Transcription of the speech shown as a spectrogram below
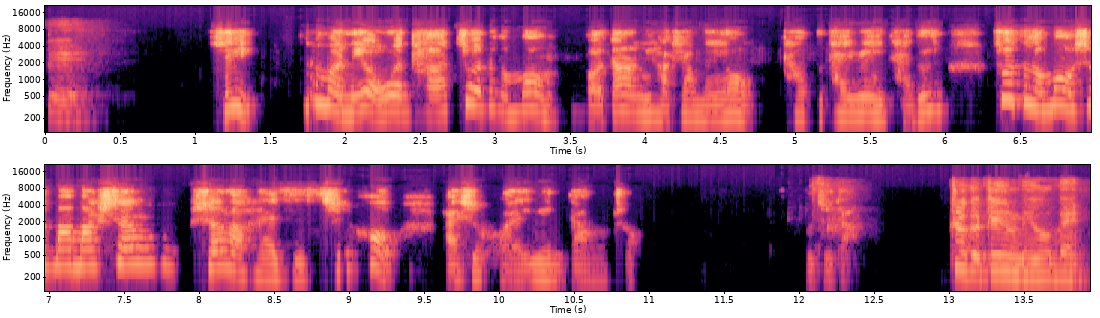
对。所以，那么你有问他做那个梦？哦，当然你好像没有，他不太愿意谈。就是做这个梦是妈妈生生了孩子之后，还是怀孕当中？不知道。这个真的没有问，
